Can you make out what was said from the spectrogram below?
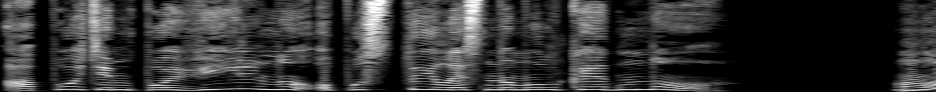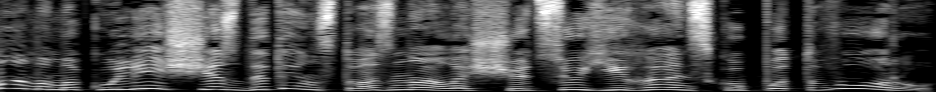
а потім повільно опустилась на мулке дно. Мама Макулі ще з дитинства знала, що цю гігантську потвору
